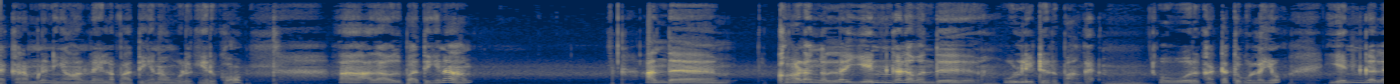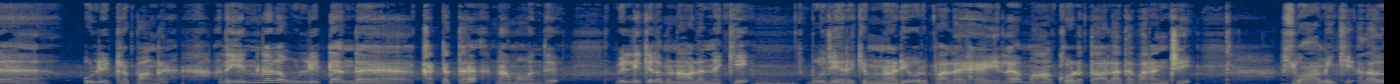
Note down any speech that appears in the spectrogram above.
சக்கரம்னு நீங்கள் ஆன்லைனில் பார்த்தீங்கன்னா உங்களுக்கு இருக்கும். அதாவது பார்த்தீங்கன்னா அந்த காலங்களில் எண்களை வந்து உள்ளிட்டு இருப்பாங்க. ஒவ்வொரு கட்டத்துக்குள்ளேயும் எண்களை உள்ளிட்டிருப்பாங்க. அந்த எண்களை உள்ளிட்ட அந்த கட்டத்தை நாம் வந்து வெள்ளிக்கிழமை நாள் அன்னைக்கு பூஜை அறைக்கு முன்னாடி ஒரு பலகையில் மாக்கோலத்தால் அதை வரைஞ்சி சுவாமிக்கு அதாவது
